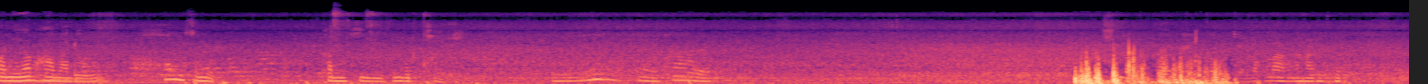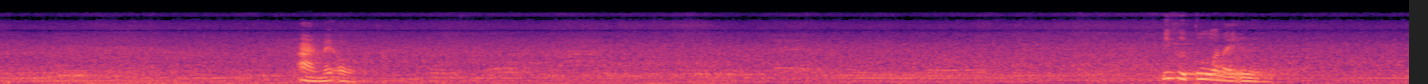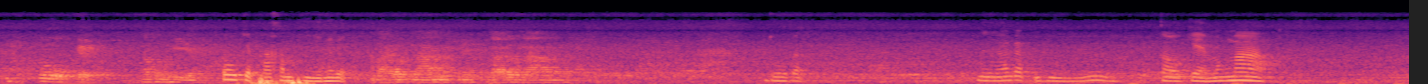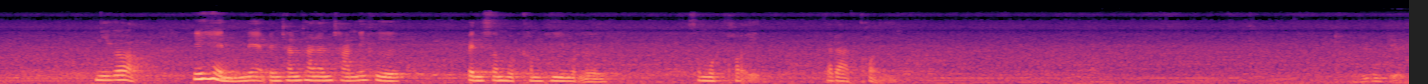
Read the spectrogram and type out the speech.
วันนี้ก็พามาดูห้องสมุดคัมภีร์สมุดไข่โอ้ห่อผ้าเลยมากนะคะทุกคนอ่านไม่ออกนี่คือตู้อะไรเอ่ยตู้เก็บ น้ำคัมภีร์ตู้เก็บพระคัมภีร์นั่นแหละหลายรถน้ำนี่หลายรถน้ดูแบบเนื้อแบบอื้อหือเก่าแก่มาก ๆ นี่ก็ที่เห็นเนี่ยเป็นชั้นชั้นชั้นชั้นนี่คือ เป็นสมุดคัมภีร์หมดเลย สมุดข่อย กระดาษข่อยำที่ตู้เก็บ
